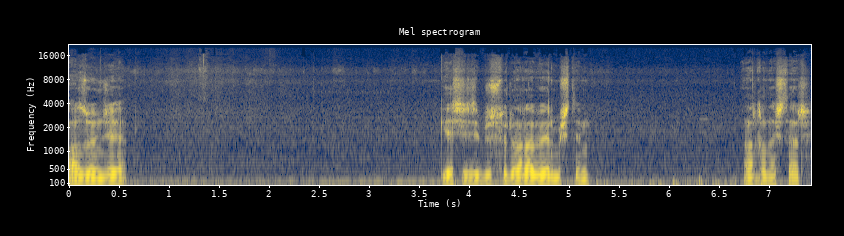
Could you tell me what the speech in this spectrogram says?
Az önce geçici bir süre ara vermiştim. Arkadaşlar.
